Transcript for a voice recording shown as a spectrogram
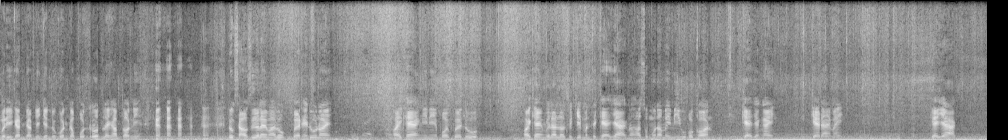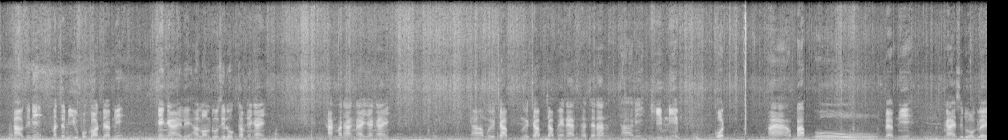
วัสดีกันยามเย็นๆทุกคนครับบนรถเลยครับตอนนี้ ลูกสาวซื้ออะไรมาลูกเปิดให้ดูหน่อยเปิดหอยแครงนี่นี่เปิดเปิดดูหอยแครงเวลาเราจะกินมันจะแกะยากเนาะเอาสมมติว่าไม่มีอุปกรณ์ แกะยังไง แกะได้ไหมแกะยากอ้าวทีนี้มันจะมีอุปกรณ์แบบนี้ ง่ายๆ เลยเอาลองดูสิลูกทำยังไงหันมาทางไหนยังไงอ่ามือจับมือจับจับให้แน่นจากนั้นอ่าอันนี้ครีมนีบกดอ้าวปั๊บโอ้แบบนี้ ง่ายสะดวกเลย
